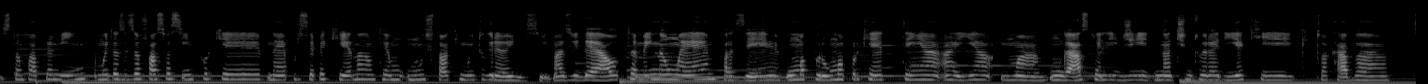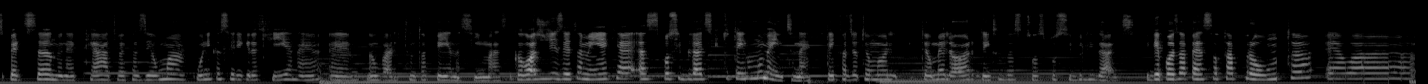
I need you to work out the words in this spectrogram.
estampar para mim. Muitas vezes eu faço assim porque, né, por ser pequena, não tem um estoque muito grande, assim. Mas o ideal também não é fazer uma por uma, porque tem aí uma, um gasto ali de, na tinturaria que, que tu acaba desperdiçando, né? Porque, ah, tu vai fazer uma única serigrafia, né? É, não vale tanto a pena, assim. Mas o que eu gosto de dizer também é que é as possibilidades que tu tem no momento, né? Tu tem que fazer o teu, teu melhor dentro das tuas possibilidades. E depois a peça tá pronta, ela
